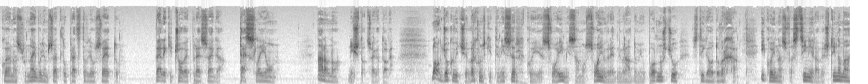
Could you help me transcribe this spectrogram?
koja nas u najboljem svetlu predstavlja u svetu, veliki čovek pre svega, Tesla i on. Naravno, ništa od svega toga. Novak Đoković je vrhunski teniser koji je svojim i samo svojim vrednim radom i upornošću stigao do vrha i koji nas fascinira veštinama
